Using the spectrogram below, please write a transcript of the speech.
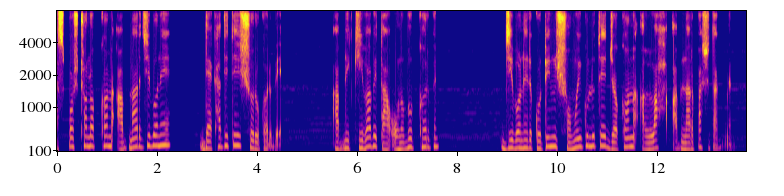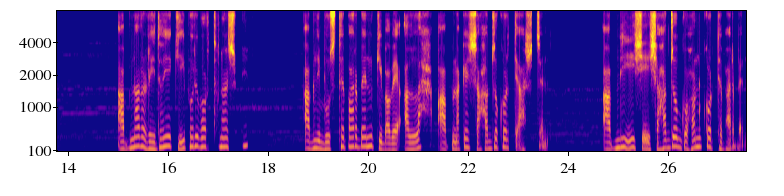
স্পষ্ট লক্ষণ আপনার জীবনে দেখা দিতে শুরু করবে। আপনি কীভাবে তা অনুভব করবেন? জীবনের কঠিন সময়গুলোতে যখন আল্লাহ আপনার পাশে থাকবেন, আপনার হৃদয়ে কি পরিবর্তন আসবে? আপনি বুঝতে পারবেন কীভাবে আল্লাহ আপনাকে সাহায্য করতে আসছেন। আপনি সেই সাহায্য গ্রহণ করতে পারবেন।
